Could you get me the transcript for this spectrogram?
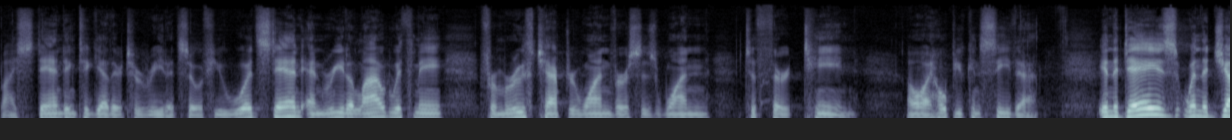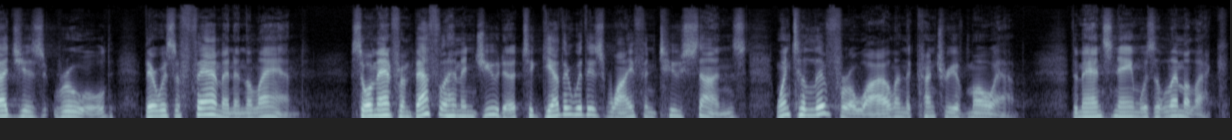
By standing together to read it. So if you would stand and read aloud with me from Ruth chapter 1, verses 1 to 13. Oh, I hope you can see that. In the days when the judges ruled, there was a famine in the land. So a man from Bethlehem in Judah, together with his wife and two sons, went to live for a while in the country of Moab. The man's name was Elimelech.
